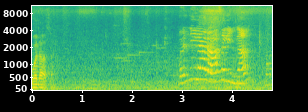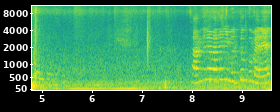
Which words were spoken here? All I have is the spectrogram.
கோதாசன் வெண்ணிலா ராசலிங்கம் சந்திரவதனி முத்துக்குமரன்.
